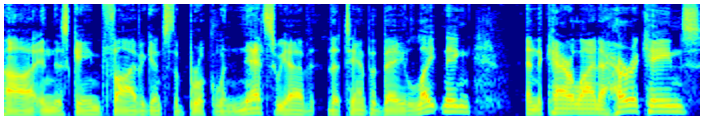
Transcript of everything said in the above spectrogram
uh, in this game five against the Brooklyn Nets. We have the Tampa Bay Lightning and the Carolina Hurricanes.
